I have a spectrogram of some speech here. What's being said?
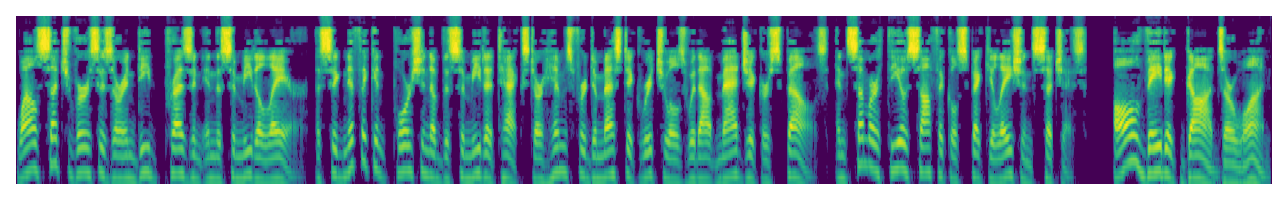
While such verses are indeed present in the Samhita layer, a significant portion of the Samhita text are hymns for domestic rituals without magic or spells, and some are theosophical speculations such as, all Vedic gods are one.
